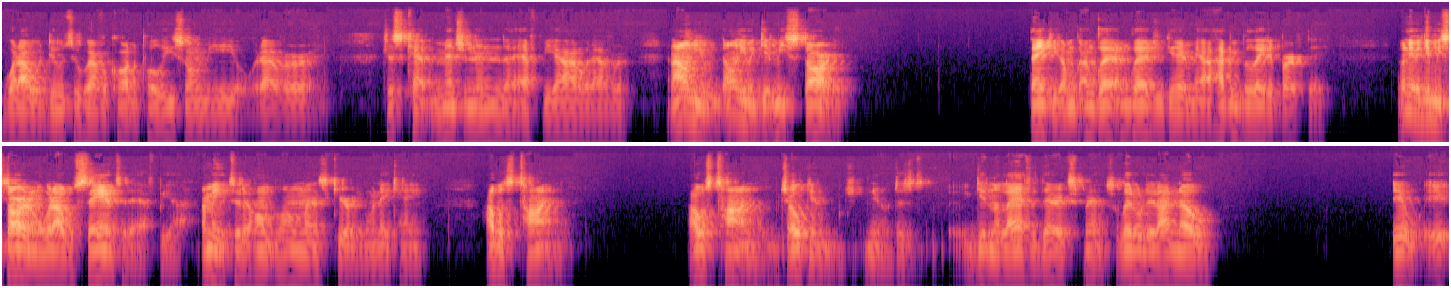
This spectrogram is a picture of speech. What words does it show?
what I would do to whoever called the police on me or whatever. And just kept mentioning the FBI or whatever. And I don't even don't even get me started. Thank you. I'm, I'm glad I'm glad you can hear me. Happy belated birthday. Don't even get me started on what I was saying to the FBI. I mean to the Home, Homeland Security when they came. I was taunting them. I was taunting them, joking, you know, just getting a laugh at their expense. Little did I know it, it,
